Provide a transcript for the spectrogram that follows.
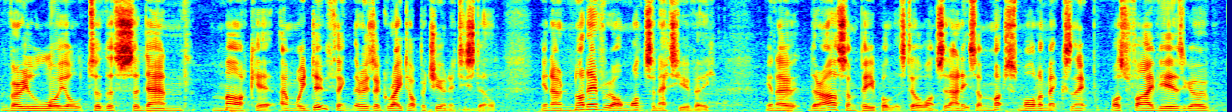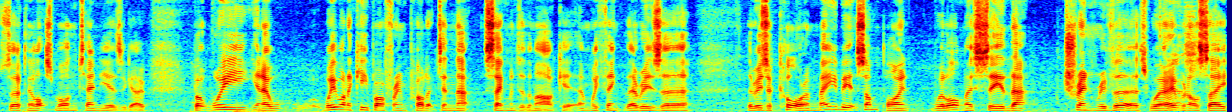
very loyal to the sedan market, and we do think there is a great opportunity still. You know, not everyone wants an SUV. You know, there are some people that still want sedan. It's a much smaller mix than it was five years ago, certainly a lot smaller than 10 years ago. But we, you know, we want to keep offering product in that segment of the market, and we think there is a there is a core, and maybe at some point we'll almost see that trend reverse, where Yes. everyone will say,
